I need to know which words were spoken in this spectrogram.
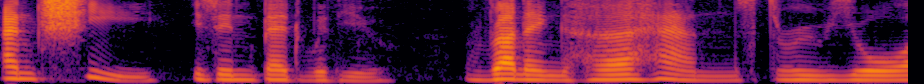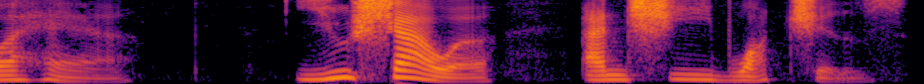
and she is in bed with you, running her hands through your hair. You shower and she watches.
